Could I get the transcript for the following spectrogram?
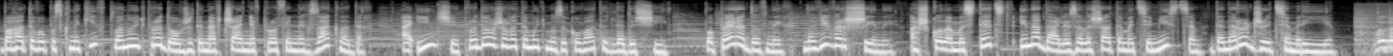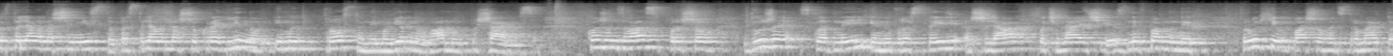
Багато випускників планують продовжити навчання в профільних закладах, а інші продовжуватимуть музикувати для душі. Попереду в них нові вершини, а школа мистецтв і надалі залишатиметься місцем, де народжуються мрії. Ви представляли наше місто, представляли нашу країну, і ми просто неймовірно вами пишаємося. Кожен з вас пройшов дуже складний і непростий шлях, починаючи з невпевнених рухів вашого інструменту,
